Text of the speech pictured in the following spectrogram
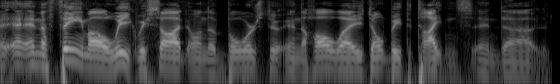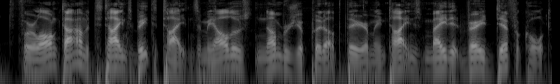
And the theme all week, we saw it on the boards in the hallways. Don't beat the Titans, and uh, for a long time, the Titans beat the Titans. I mean, all those numbers you put up there. I mean, Titans made it very difficult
